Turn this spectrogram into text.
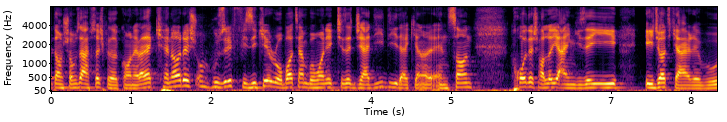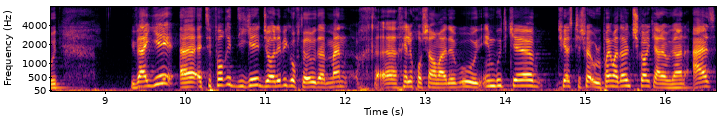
دانش آموز افزایش پیدا کنه. و در کنارش اون حضور فیزیکی ربات هم به عنوان یک چیز جدیدی در کنار انسان خودش حالا یه انگیزه ای ایجاد کرده بود. و یه اتفاق دیگه جالبی گفته بود من خیلی خوشم اومده بود این بود که توی از کشور اروپایی مدارن چیکار کرده بودن؟ از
